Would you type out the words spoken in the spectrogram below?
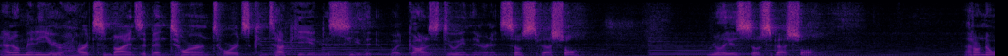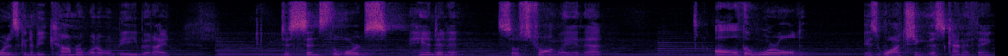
I know many of your hearts and minds have been torn towards Kentucky and to see that, what God is doing there, and it's so special. It really is so special. I don't know what it's going to become or what it will be, but I just sense the Lord's hand in it so strongly in that all the world is watching this kind of thing.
